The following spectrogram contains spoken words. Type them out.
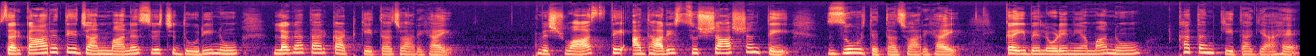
ਸਰਕਾਰ ਅਤੇ ਜਨਮਾਨਸ ਵਿੱਚ ਦੂਰੀ ਨੂੰ ਲਗਾਤਾਰ ਘਟ ਕੀਤਾ ਜਾ ਰਿਹਾ ਹੈ ਵਿਸ਼ਵਾਸ ਤੇ ਆਧਾਰਿਤ ਸੁਸ਼ਾਸਨ ਤੇ ਜ਼ੋਰ ਦਿੱਤਾ ਜਾ ਰਿਹਾ ਹੈ ਕਈ ਬੇਲੋੜੇ ਨਿਯਮਾਂ ਨੂੰ ਖਤਮ ਕੀਤਾ ਗਿਆ ਹੈ।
